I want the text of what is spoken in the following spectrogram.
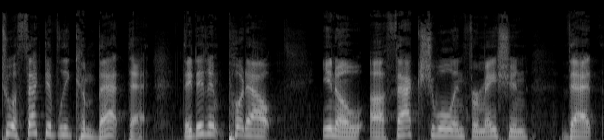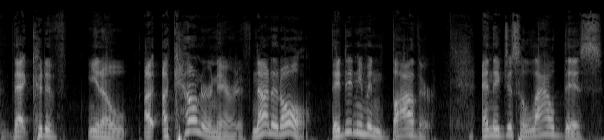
to effectively combat that. They didn't put out, you know, uh, factual information that that could have you know, a, a counter narrative. Not at all. They didn't even bother, and they just allowed this.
